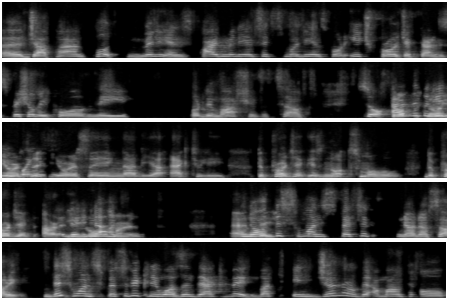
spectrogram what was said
Uh, Japan put millions, five million, six millions for each project, and especially for the for the marshes itself. So, So, at the so beginning, you're when you're saying Nadia, actually the project is not small. The projects are the, no, enormous, and no, they this one specific. No, no, sorry. This one specifically wasn't that big, but in general, the amount of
